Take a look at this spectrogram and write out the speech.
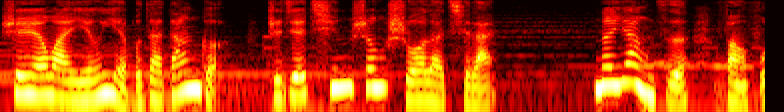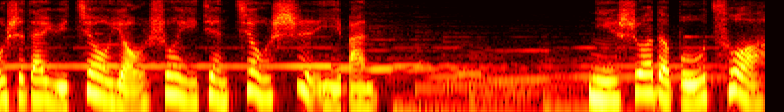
轩辕婉莹也不再耽搁，直接轻声说了起来，那样子仿佛是在与旧友说一件旧事一般。你说的不错，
